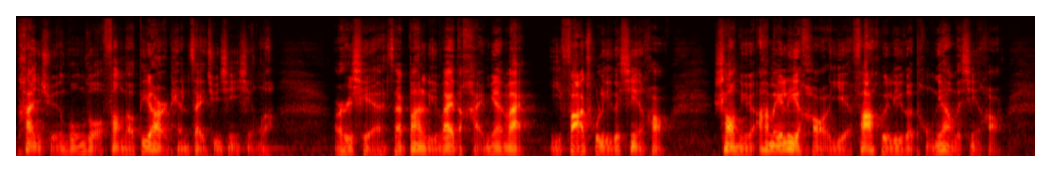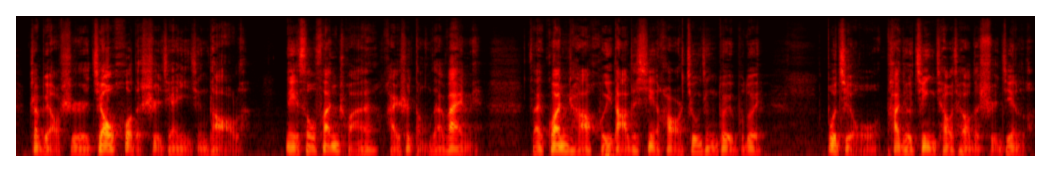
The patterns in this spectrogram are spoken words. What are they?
探寻工作放到第二天再去进行了。而且在半里外的海面外已发出了一个信号，少女阿梅丽号也发回了一个同样的信号，这表示交货的时间已经到了。那艘帆船还是等在外面。在观察回答的信号究竟对不对？不久，他就静悄悄地驶近了。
